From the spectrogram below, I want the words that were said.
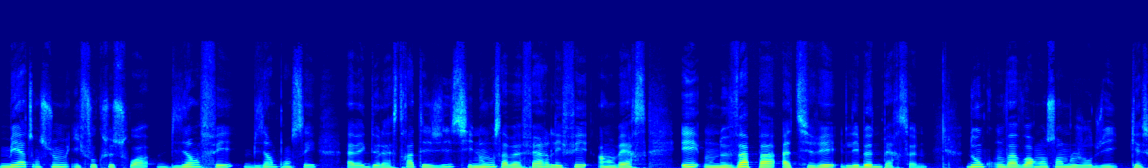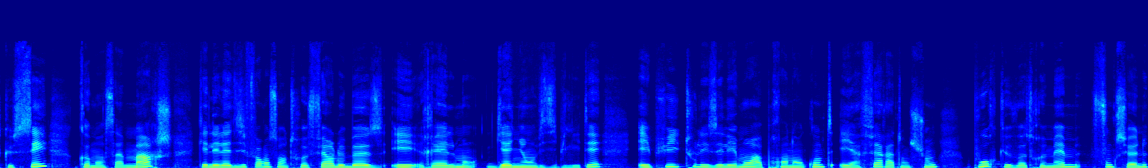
Mais attention, il faut que ce soit bien fait, bien pensé, avec de la stratégie, sinon ça va faire l'effet inverse et on ne va pas attirer les bonnes personnes. Donc on va voir ensemble aujourd'hui qu'est-ce que c'est, comment ça marche, quelle est la différence entre faire le buzz et réellement gagner en visibilité, et puis tous les éléments à prendre en compte et à faire attention pour que votre mème fonctionne.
